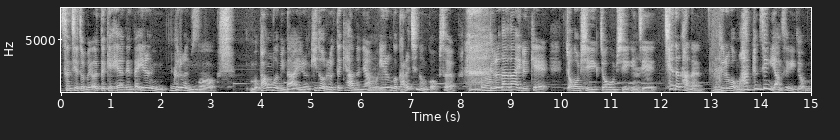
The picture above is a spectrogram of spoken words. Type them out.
성체 조배 어떻게 해야 된다 이런 음, 그런. 뭐, 뭐 방법이나 이런 기도를 어떻게 하느냐 뭐 음. 이런 거 가르치는 거 없어요. 그러다가 이렇게 조금씩 조금씩 음. 이제 체득하는 음. 그리고 뭐 한 평생이 양성이죠.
